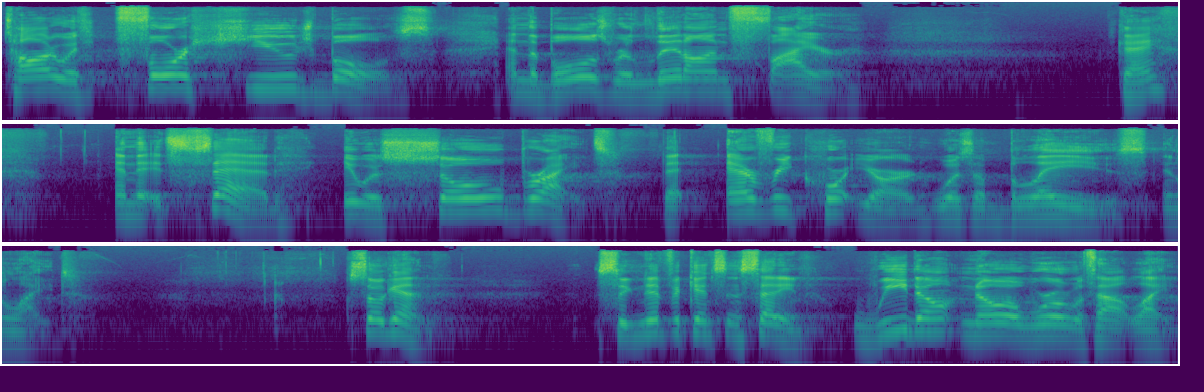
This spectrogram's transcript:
Taller with four huge bowls. And the bowls were lit on fire. Okay? And it said it was so bright that every courtyard was ablaze in light. So, again, significance and setting. We don't know a world without light.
